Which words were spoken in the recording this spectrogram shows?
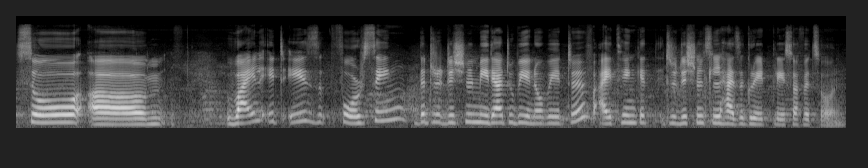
So. Um, while it is forcing the traditional media to be innovative, I think it, traditional still has a great place of its own.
